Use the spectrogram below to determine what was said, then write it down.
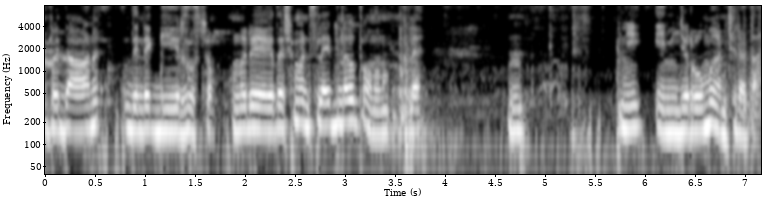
അപ്പോൾ ഇതാണ് ഇതിന്റെ ഗിയർ സിസ്റ്റം ഒന്നൊരു ഏകദേശം മനസ്സിലായിട്ടുണ്ടാവും തോന്നണം അല്ലേ. ഇനി എഞ്ചിൻ റൂം കാണിച്ചു കേട്ടാ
